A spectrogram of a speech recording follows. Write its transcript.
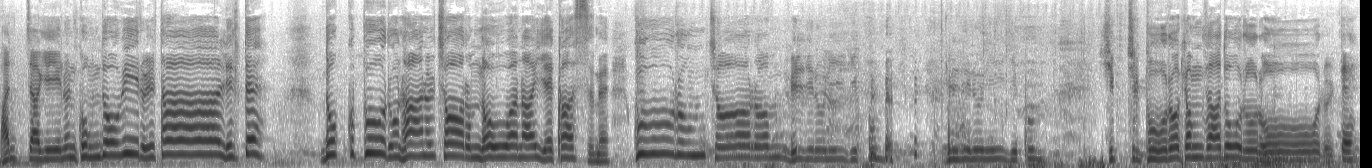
반짝이는 공도 위를 달릴 때 높고 푸른 하늘처럼 너와 나의 가슴에 구름처럼 밀리는 이 기쁨 밀리는 이 기쁨 17% 경사도를 오를 때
